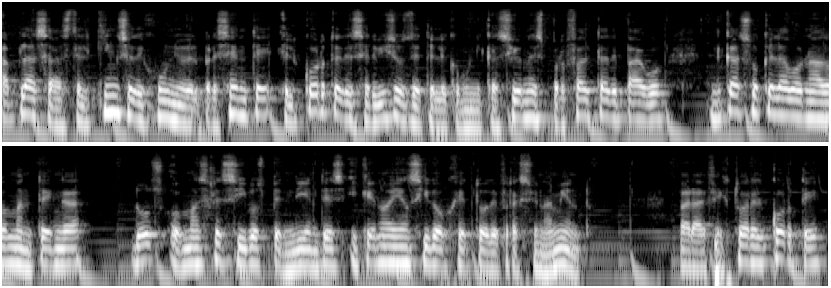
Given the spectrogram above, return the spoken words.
aplaza hasta el 15 de junio del presente el corte de servicios de telecomunicaciones por falta de pago en caso que el abonado mantenga dos o más recibos pendientes y que no hayan sido objeto de fraccionamiento. Para efectuar el corte,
